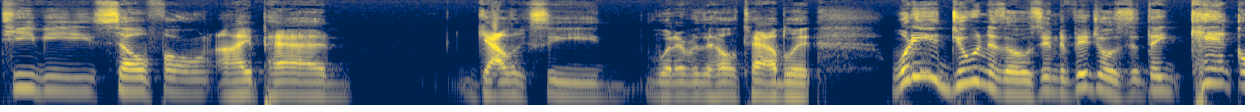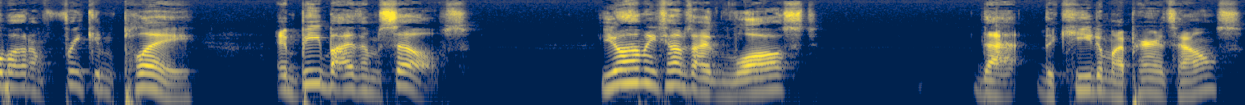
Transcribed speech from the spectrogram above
TV, cell phone, iPad, Galaxy, whatever the hell tablet? What are you doing to those individuals that they can't go out and freaking play and be by themselves? You know how many times I lost that the key to my parents' house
